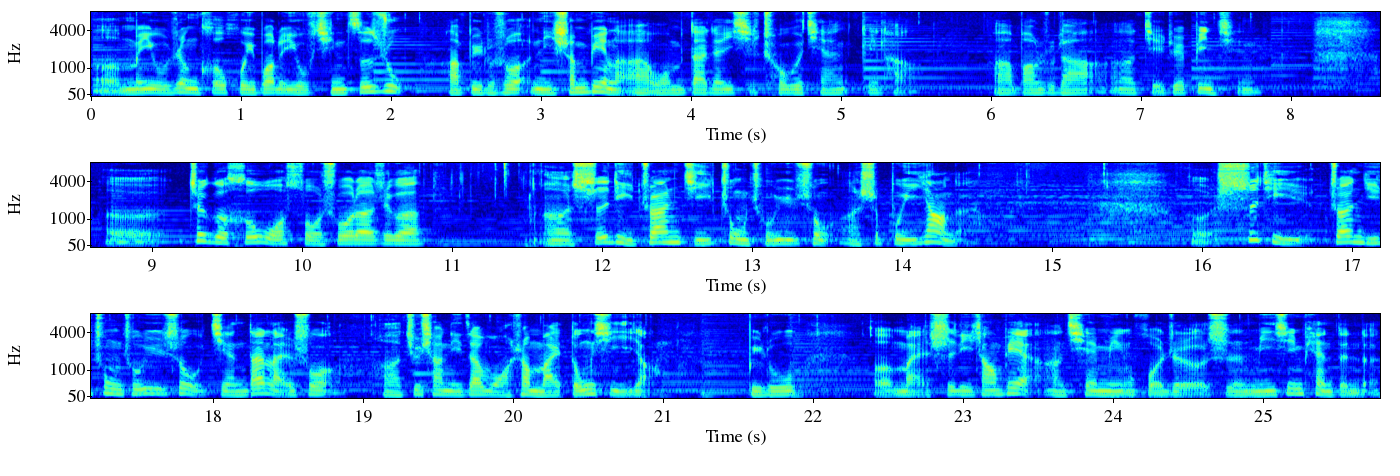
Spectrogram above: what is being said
呃没有任何回报的友情资助啊，比如说你生病了啊，我们大家一起筹个钱给他啊，帮助他呃解决病情。呃，这个和我所说的这个呃实体专辑众筹预售啊是不一样的。呃，实体专辑众筹预售，简单来说。啊，就像你在网上买东西一样，比如，呃，买实体唱片啊、签名或者是明信片等等。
